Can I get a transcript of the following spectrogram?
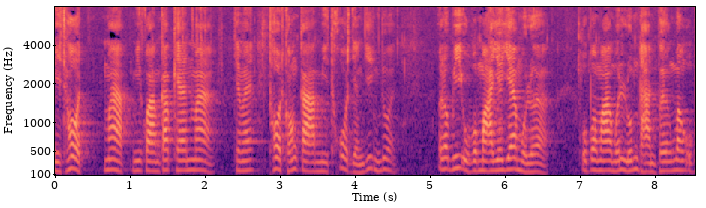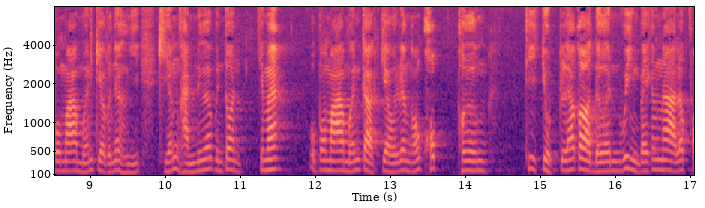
มีโทษมาก มีความคับแค้นมากใช่ไหมโทษของการมีโทษอย่างยิ่งด้วย เรามีอุปมาเยอะแยะหมดเลยอุปมาเหมือนหลุมฐานเพลิงบ้างอุปมาเหมือนเกี่ยวกับเนื้อหีเขียงหั่นเนื้อเป็นต้นใช่ไหมอุปมาเหมือนกับเกี่ยวเรื่องของคบเพลิงที่จุดแล้วก็เดินวิ่งไปข้างหน้า แล้วไฟ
